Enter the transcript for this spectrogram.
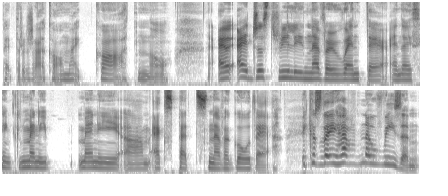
Petržalka, oh my God, no. I, I just really never went there. And I think many, many um, expats never go there. Because they have no reason.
